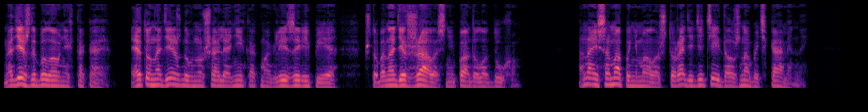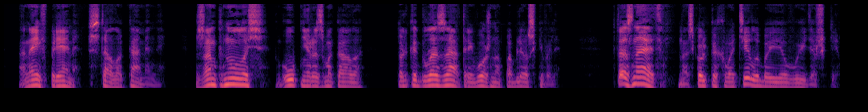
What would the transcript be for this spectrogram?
Надежда была у них такая. Эту надежду внушали они как могли за репе, чтобы она держалась, не падала духом. Она и сама понимала, что ради детей должна быть каменной. Она и впрямь стала каменной. Замкнулась, губ не размыкала, только глаза тревожно поблескивали. Кто знает, насколько хватило бы ее выдержки.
